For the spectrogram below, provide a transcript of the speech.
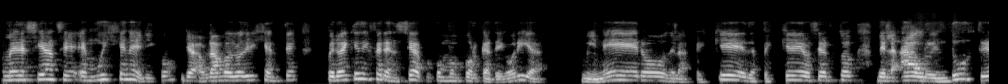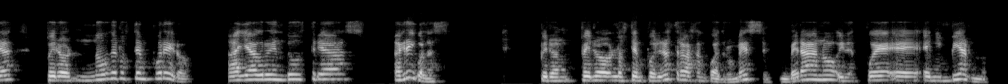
me decían, es muy genérico, ya hablamos de los dirigentes, pero hay que diferenciar como por categoría minero, de las pesqueras, de pesqueros, ¿cierto? De la agroindustria, pero no de los temporeros. Hay agroindustrias agrícolas, pero, pero los temporeros trabajan cuatro meses, en verano y después eh, en invierno.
